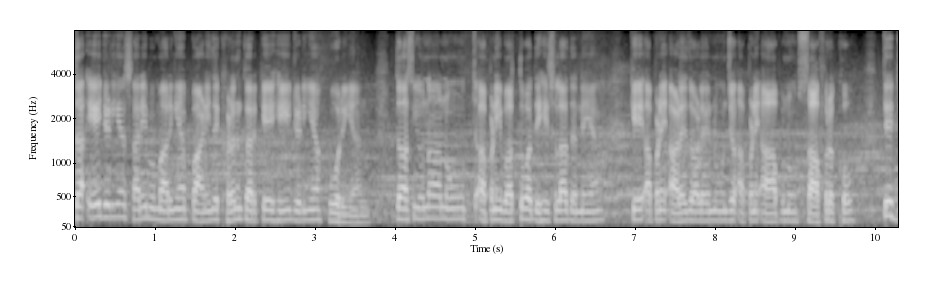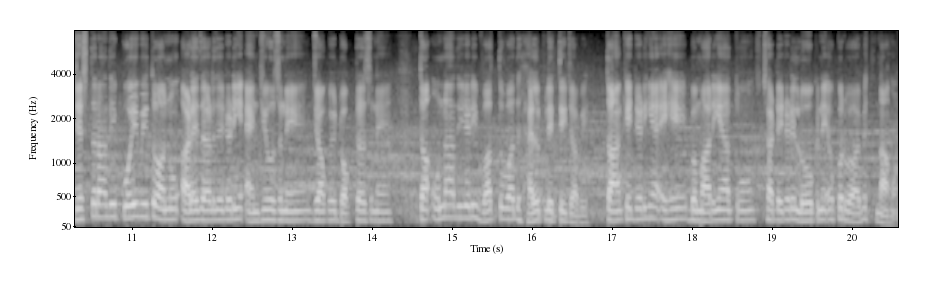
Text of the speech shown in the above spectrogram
ਤਾਂ ਇਹ ਜਿਹੜੀਆਂ ਸਾਰੀਆਂ ਬਿਮਾਰੀਆਂ ਪਾਣੀ ਦੇ ਖੜਨ ਕਰਕੇ ਹੀ ਜਿਹੜੀਆਂ ਹੋ ਰਹੀਆਂ ਹਨ, ਤਾਂ ਅਸੀਂ ਉਹਨਾਂ ਨੂੰ ਆਪਣੀ ਵੱਧ ਤੋਂ ਵੱਧ ਇਹੀ ਸਲਾਹ ਦਿੰਦੇ ਆ ਕਿ ਆਪਣੇ ਆਲੇ ਦੁਆਲੇ ਨੂੰ ਜਾਂ ਆਪਣੇ ਆਪ ਨੂੰ ਸਾਫ਼ ਰੱਖੋ ਤੇ ਜਿਸ ਤਰ੍ਹਾਂ ਦੀ ਕੋਈ ਵੀ ਤੁਹਾਨੂੰ ਆਲੇ ਦੁਆਲੇ ਦੇ ਜਿਹੜੀਆਂ ਐਨਜੀਓਜ਼ ਨੇ ਜਾਂ ਕੋਈ ਡਾਕਟਰਸ ਨੇ, ਤਾਂ ਉਹਨਾਂ ਦੀ ਜਿਹੜੀ ਵੱਧ ਤੋਂ ਵੱਧ ਹੈਲਪ ਲਿੱਤੀ ਜਾਵੇ ਤਾਂ ਕਿ ਜਿਹੜੀਆਂ ਇਹ ਬਿਮਾਰੀਆਂ ਤੋਂ ਸਾਡੇ ਜਿਹੜੇ ਲੋਕ ਨੇ ਉਹ ਪ੍ਰਭਾਵਿਤ ਨਾ ਹੋਣ।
